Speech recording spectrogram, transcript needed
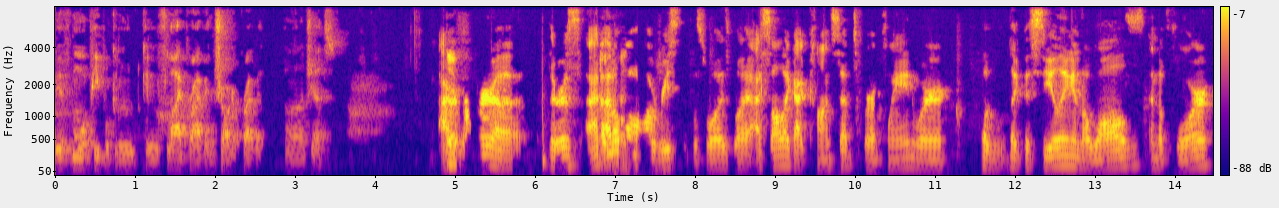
if more people can can fly private and charter private uh, jets. I remember uh, there was I, I don't know how recent this was, but I saw like a concept for a plane where the like the ceiling and the walls and the floor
